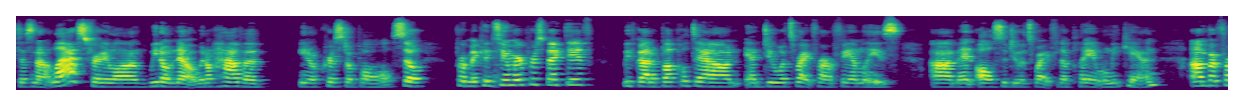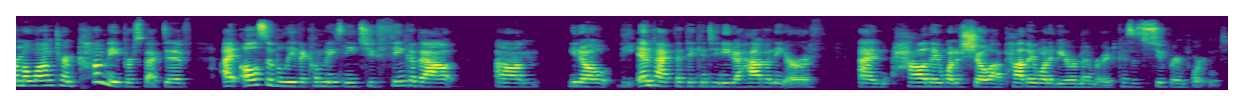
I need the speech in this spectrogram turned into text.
does not last very long, we don't know. We don't have a, you know, crystal ball. So, from a consumer perspective, we've got to buckle down and do what's right for our families um, and also do what's right for the planet when we can. Um, but from a long term company perspective, I also believe that companies need to think about, um, you know, the impact that they continue to have on the earth and how they want to show up, how they want to be remembered, because it's super important.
